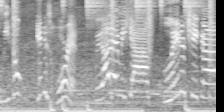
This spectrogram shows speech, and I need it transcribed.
Telenovela San Wiso? It is horrid. Cuidado, mija. Later, chica.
